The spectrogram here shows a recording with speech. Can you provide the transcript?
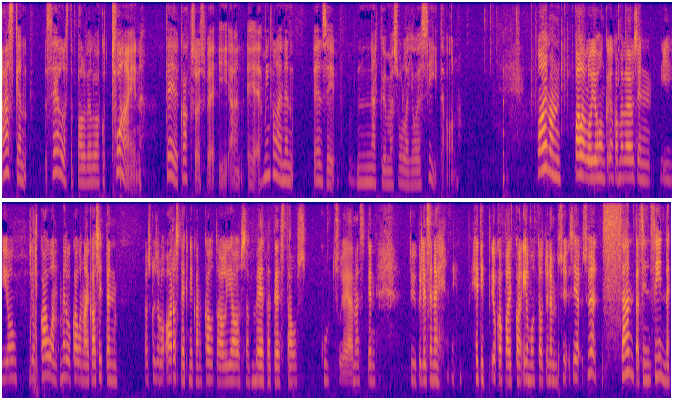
äsken sellaista palvelua kuin Twine, T2VINE. Minkälainen ensi näkymä sulla jo siitä on? Twine on palvelu, johon, jonka mä löysin jo, jo kauan, melko kauan aikaa sitten, olisiko se ollut Ars kautta oli jaossa beta-testauskutsuja, ja mä sitten tyypillisenä heti joka paikkaan ilmoittautuneen syön, säntäsin sinne,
